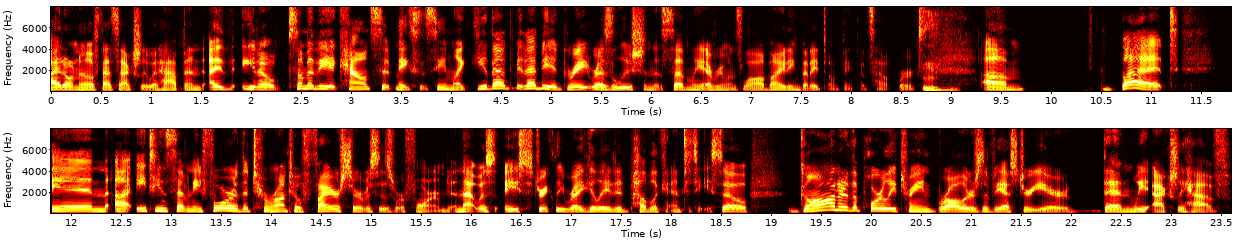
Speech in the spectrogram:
I don't know if that's actually what happened. I, you know, some of the accounts it makes it seem like yeah, that that'd be a great resolution that suddenly everyone's law abiding, but I don't think that's how it works. Um, but in uh, 1874, the Toronto Fire Services were formed, and that was a strictly regulated public entity. So, gone are the poorly trained brawlers of yesteryear. Then we actually have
